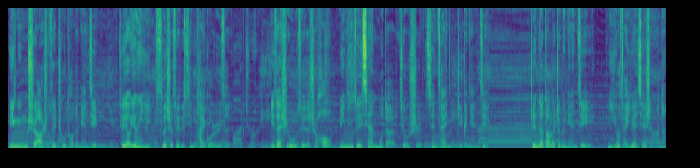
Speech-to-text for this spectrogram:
明明是二十岁出头的年纪，却要硬以四十岁的心态过日子。你在十五岁的时候，明明最羡慕的就是现在你这个年纪。真的到了这个年纪，你又在怨些什么呢？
